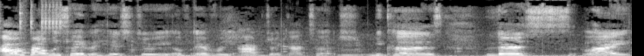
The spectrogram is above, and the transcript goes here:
I would probably say the history of every object I touch Mm. because there's like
